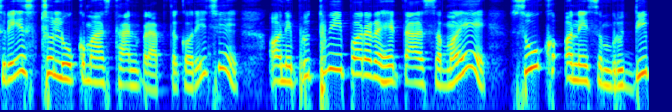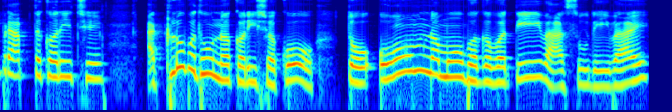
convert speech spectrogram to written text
શ્રેષ્ઠ લોકમાં સ્થાન પ્રાપ્ત કરે છે અને પૃથ્વી પર રહેતા સમયે સુખ અને સમૃદ્ધિ પ્રાપ્ત કરે છે. આટલું બધું ન કરી શકો તો ઓમ નમો ભગવતે વાસુદેવાય.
